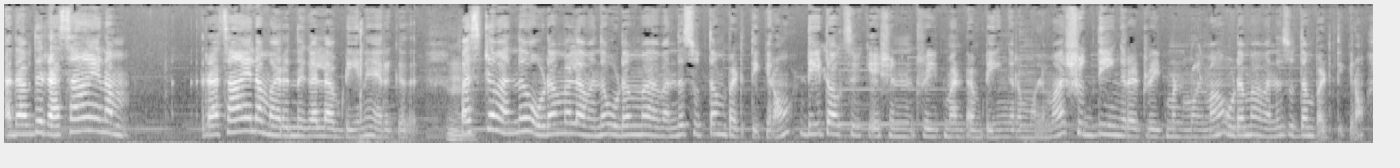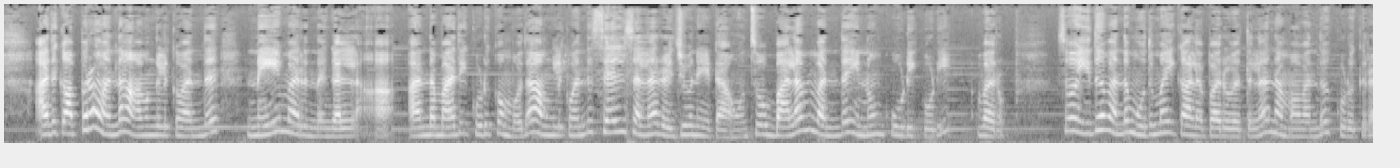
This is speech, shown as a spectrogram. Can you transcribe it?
அதாவது ரசாயனம் ரசாயன மருந்துகள் அப்படின்னு இருக்குது. ஃபர்ஸ்ட் வந்து உடம்புல வந்து உடம்ப வந்து சுத்தம் படுத்திக்கிறோம் டீடாக்சிஃபிகேஷன் ட்ரீட்மெண்ட் அப்படிங்கிற மூலமா சுத்திங்கிற ட்ரீட்மெண்ட் மூலமா உடம்ப வந்து சுத்தம் படுத்திக்கிறோம் அதுக்கப்புறம் வந்து அவங்களுக்கு வந்து நெய் மருந்துகள் அந்த மாதிரி கொடுக்கும்போது அவங்களுக்கு வந்து செல்ஸ் எல்லாம் ரெஜுவனேட் ஆகும். ஸோ பலம் வந்து இன்னும் கூடி கூடி வரும். ஸோ இது வந்து முதுமை கால பருவத்தில் நம்ம வந்து கொடுக்குற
